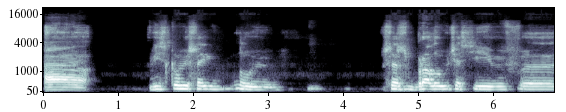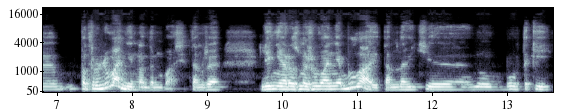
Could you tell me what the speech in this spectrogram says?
А військові ще ну, ще ж брали участь і в е, патрулюванні на Донбасі. Там же лінія розмежування була, і там навіть е, ну, був такий,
